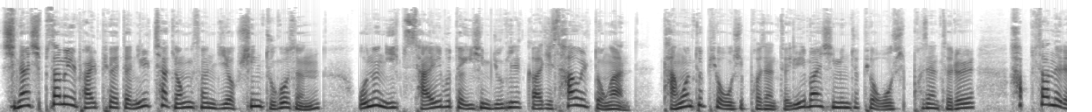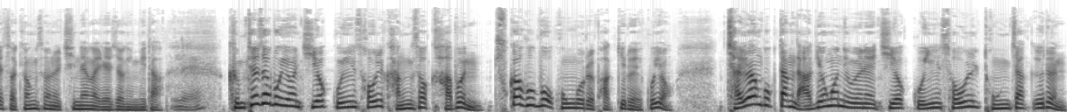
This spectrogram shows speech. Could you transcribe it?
지난 13일 발표했던 1차 경선 지역 52곳은 오는 24일부터 26일까지 사흘 동안 당원 투표 50%, 일반 시민 투표 50%를 합산을 해서 경선을 진행할 예정입니다. 네. 금태섭 의원 지역구인 서울 강서 갑은 추가 후보 공모를 받기로 했고요. 자유한국당 나경원 의원의 지역구인 서울 동작을은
